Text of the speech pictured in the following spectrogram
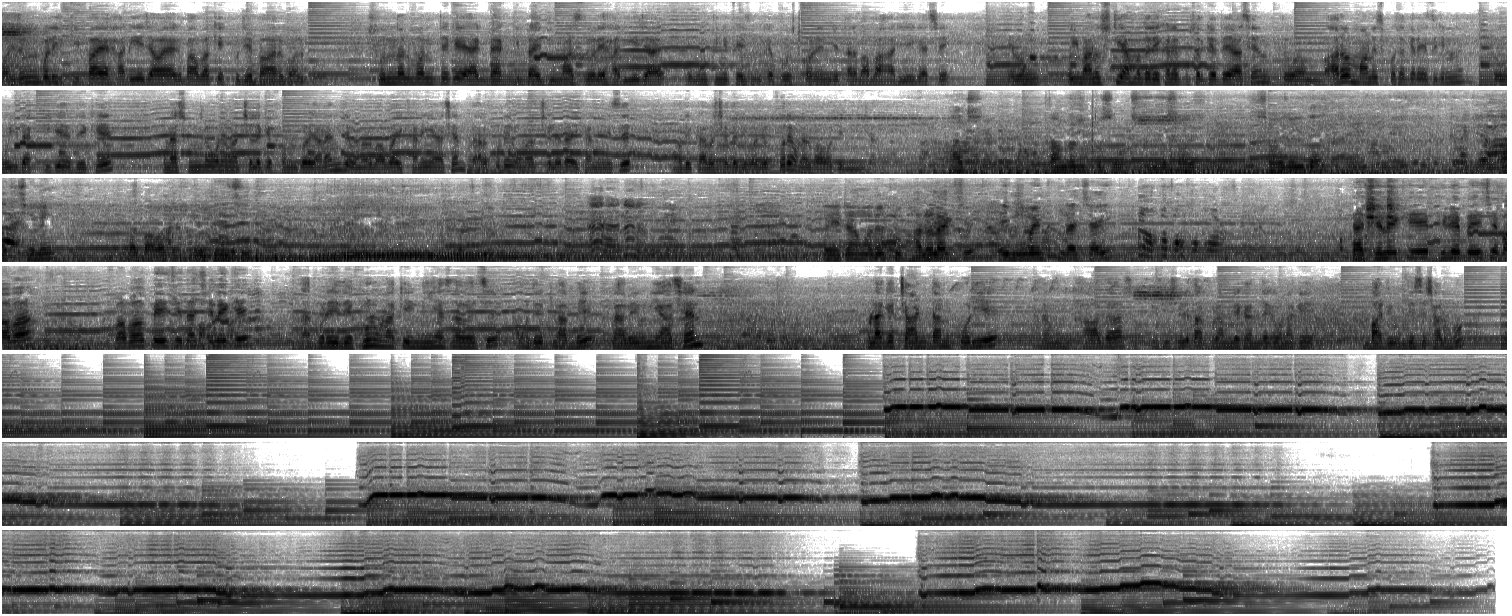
বজরংবলির কৃপায় হারিয়ে যাওয়া এক বাবাকে খুঁজে পাওয়ার গল্প। সুন্দরবন থেকে এক ব্যক্তি প্রায় দু মাস ধরে হারিয়ে যায় এবং তিনি ফেসবুকে পোস্ট করেন যে তার বাবা হারিয়ে গেছে। এবং ওই মানুষটি আমাদের এখানে প্রসাদ খেতে আসেন। তো আরও মানুষ প্রসাদ খেতে এসেছিলেন। তো ওই ব্যক্তিকে দেখে ওনার সুন্দরবনে ওনার ছেলেকে ফোন করে জানান যে ওনার বাবা এখানেই আছেন। তারপরে ওনার ছেলেরা এখানে এসে আমাদের ক্লাবের সাথে যোগাযোগ করে ওনার বাবাকে নিয়ে যান। আজ তাম্রলিপ্ত সহযোগিতা তার ছেলে তার বাবাকে ফিরে পেয়েছে। তো এটা আমাদের খুব ভালো লাগছে। এই মোমেন্ট আমরা চাই তার ছেলেকে ফিরে পেয়েছে বাবা। বাবাও পেয়েছে তার ছেলেকে। তারপরে দেখুন ওনাকে নিয়ে আসা হয়েছে আমাদের ক্লাবে। ক্লাবে উনি আছেন। ওনাকে চান টান করিয়ে এবং খাওয়া দাওয়া সব কিছু সেরে তারপরে আমরা এখান থেকে ওনাকে বাড়ির উদ্দেশ্যে ছাড়বো।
